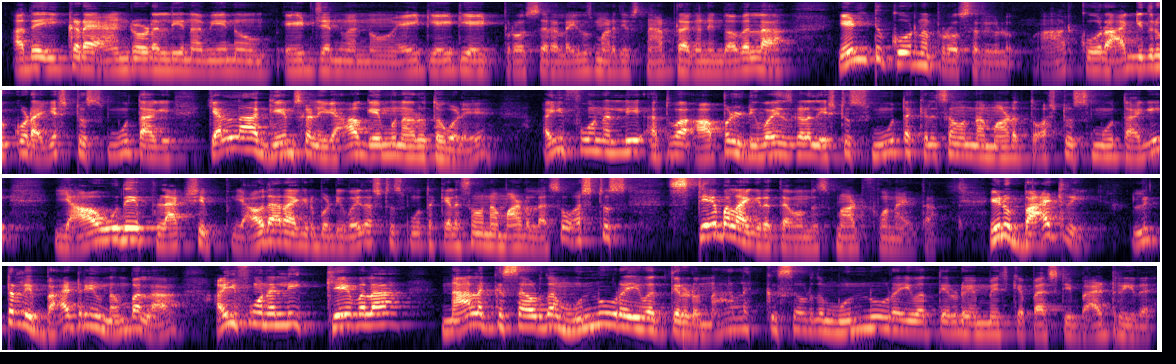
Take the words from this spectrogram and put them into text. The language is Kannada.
ಅದೇ ಈ ಕಡೆ ಆ್ಯಂಡ್ರಾಯ್ಡಲ್ಲಿ ನಾವೇನು eight gen one eight eighty eight processor ಎಲ್ಲ ಯೂಸ್ ಮಾಡ್ತೀವಿ ಸ್ನ್ಯಾಪ್ಡ್ರ್ಯಾಗನಿಂದು ಅವೆಲ್ಲ ಎಂಟು ಕೋರ್ನ ಪ್ರೊಸೆಸರ್ಗಳು ಆರು ಕೋರ್ ಆಗಿದ್ರೂ ಕೂಡ ಎಷ್ಟು ಸ್ಮೂತಾಗಿ ಎಲ್ಲ ಗೇಮ್ಸ್ಗಳು ನೀವು ಯಾವ ಗೇಮನ್ನಾದ್ರು ತೊಗೊಳ್ಳಿ ಐಫೋನಲ್ಲಿ ಅಥವಾ ಆಪಲ್ ಡಿವೈಸ್ಗಳಲ್ಲಿ ಎಷ್ಟು ಸ್ಮೂತಾಗಿ ಕೆಲಸವನ್ನು ಮಾಡುತ್ತೋ ಅಷ್ಟು ಸ್ಮೂತಾಗಿ ಯಾವುದೇ ಫ್ಲ್ಯಾಗ್ಶಿಪ್ ಯಾವ್ದಾರಾಗಿರ್ಬೋದು ಡಿವೈಸ್ ಅಷ್ಟು ಸ್ಮೂತಾಗಿ ಕೆಲಸವನ್ನು ಮಾಡಲ್ಲ. ಸೊ ಅಷ್ಟು ಸ್ಟೇಬಲ್ ಆಗಿರುತ್ತೆ ಒಂದು ಸ್ಮಾರ್ಟ್ ಫೋನ್ ಆಯಿತಾ. ಇನ್ನು ಬ್ಯಾಟ್ರಿ ಲಿಟ್ರಲಿ ಬ್ಯಾಟ್ರಿ ನೀವು ನಂಬಲ್ಲ. ಐಫೋನಲ್ಲಿ ಕೇವಲ ನಾಲ್ಕು ಸಾವಿರದ ಮುನ್ನೂರೈವತ್ತೆರಡು, ನಾಲ್ಕು ಸಾವಿರದ ಮುನ್ನೂರೈವತ್ತೆರಡು ಎಂ ಎಚ್ ಕೆಪಾಸಿಟಿ ಬ್ಯಾಟ್ರಿ ಇದೆ.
